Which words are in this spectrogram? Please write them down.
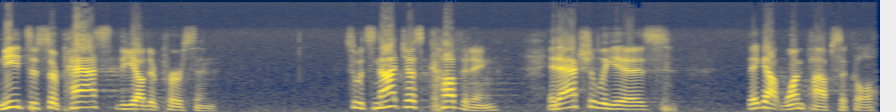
Need to surpass the other person. So it's not just coveting, it actually is they got one popsicle,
